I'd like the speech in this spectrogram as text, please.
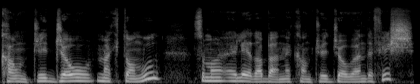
Country Joe McDonald, som leda bandet Country Joe and the Fish.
